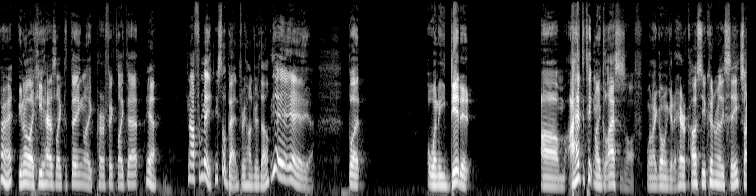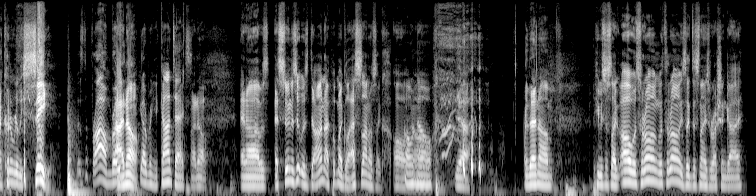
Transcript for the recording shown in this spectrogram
All right. You know, like he has like the thing like perfect like that. Yeah. Not for me. He's still batting 300 though. Yeah, yeah, yeah, yeah, yeah. But when he did it, um, I had to take my glasses off when I go and get a haircut. Oh, so you couldn't really see? so I couldn't really see. That's the problem, bro. I know. You gotta bring your contacts. I know. And uh, I was as soon as it was done, I put my glasses on. I was like, "Oh, Oh no, no. yeah." and then um, he was just like, "Oh, what's wrong? What's wrong?" He's like this nice Russian guy.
